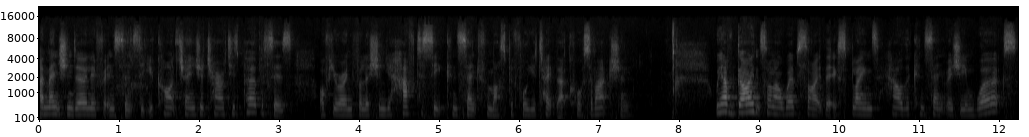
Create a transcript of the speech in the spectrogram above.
I mentioned earlier, for instance, that you can't change your charity's purposes of your own volition. You have to seek consent from us before you take that course of action. We have guidance on our website that explains how the consent regime works,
